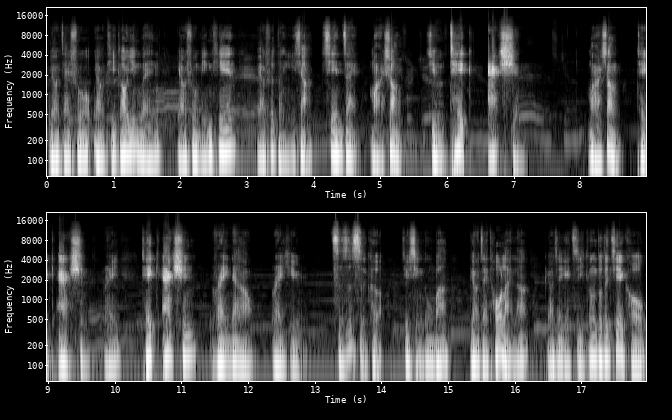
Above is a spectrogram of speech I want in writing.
不要再说我要提高英文，不要说明天，不要说等一下，现在马上就 take action，马上 take action，right？take action right now，right here，此时此刻就行动吧！不要再偷懒了，不要再给自己更多的借口。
